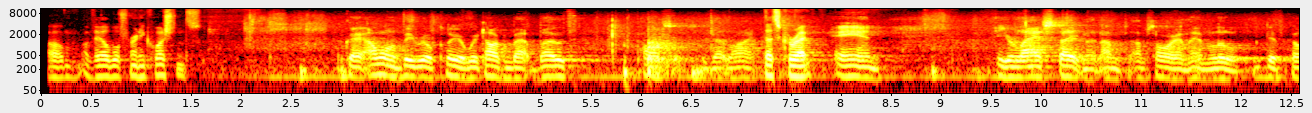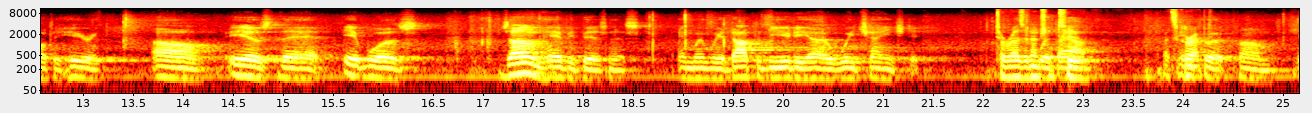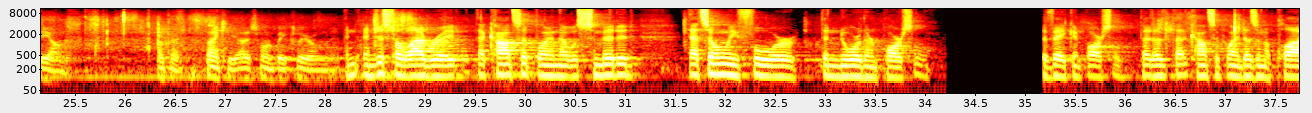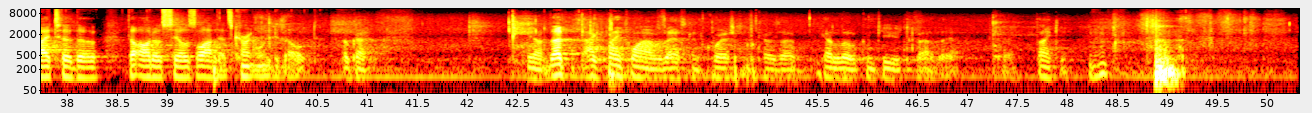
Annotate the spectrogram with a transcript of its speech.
Um, Available for any questions. Okay, I want to be real clear, we're talking about both parcels, is that right? That's correct. And your last statement, I'm, I'm sorry, I'm having a little difficulty hearing, uh, is that it was zoned heavy business, and when we adopted the UDO, we changed it To residential two. without That's correct. input from the owner. Okay, thank you, I just want to be clear on that. And, and just to elaborate, that concept plan that was submitted, that's only for the northern parcel, the vacant parcel. That, does- that concept plan doesn't apply to the, the auto sales lot that's currently developed. Okay. Yeah, that, I think why I was asking the question, because I got a little confused about that. Okay, Thank you.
